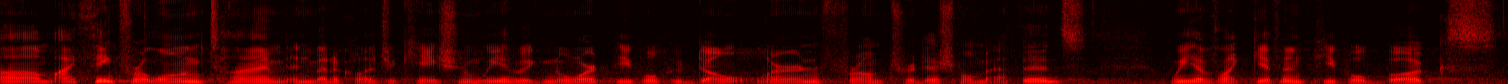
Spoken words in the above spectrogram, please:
Um, I think for a long time in medical education, we have ignored people who don't learn from traditional methods. We have like given people books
